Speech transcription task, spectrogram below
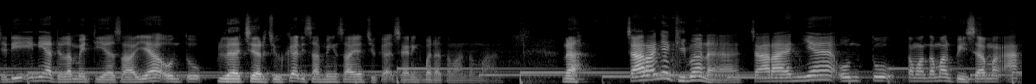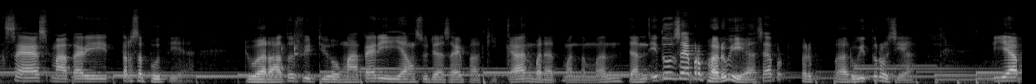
Jadi ini adalah media saya untuk belajar juga di samping saya juga sharing kepada teman-teman. Nah Caranya gimana? Caranya untuk teman-teman bisa mengakses materi tersebut ya. 200 video materi yang sudah saya bagikan pada teman-teman dan itu saya perbarui ya, saya perbarui terus ya. Tiap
